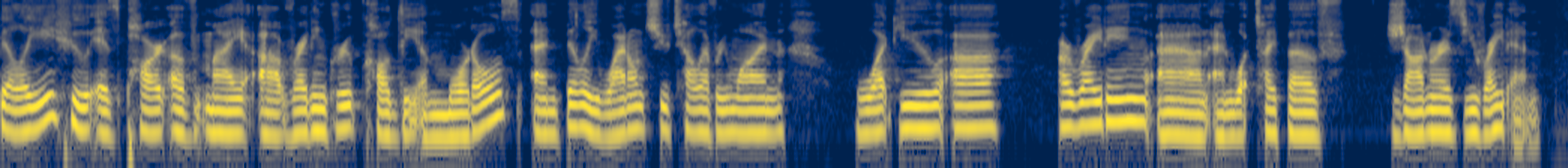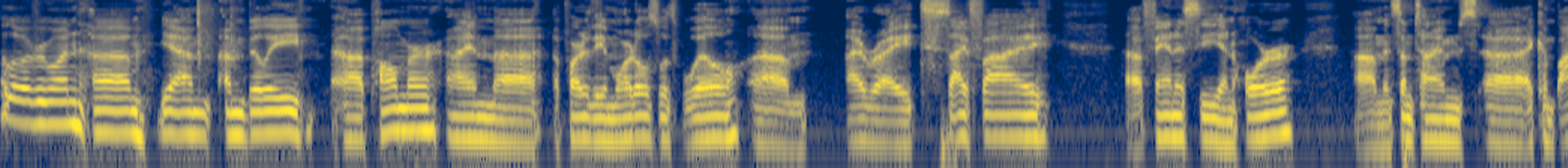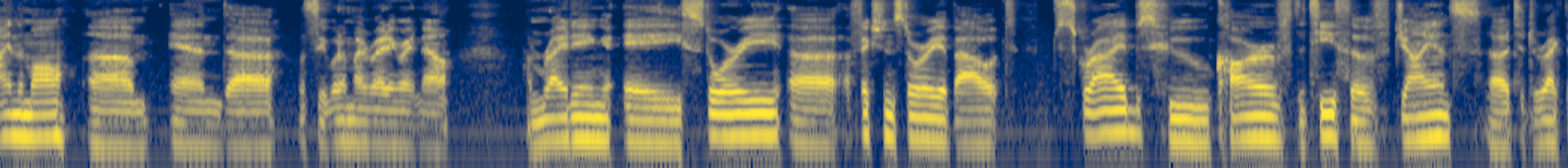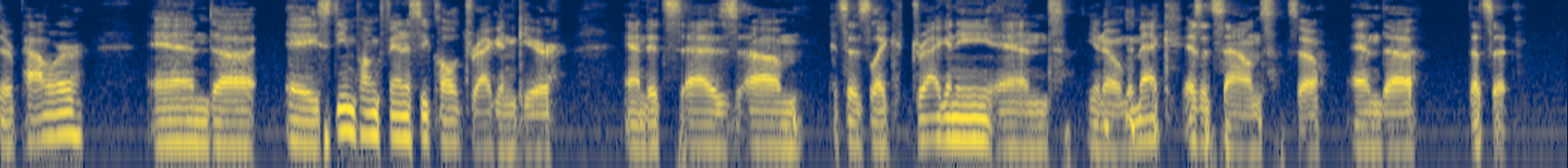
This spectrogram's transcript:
Billy, who is part of my uh, writing group called The Immortals. And Billy, why don't you tell everyone what you uh, are writing and, and what type of genres you write in? Hello, everyone. Um, yeah, I'm, I'm Billy uh, Palmer. I'm uh, a part of the Immortals with Will. Um, I write sci-fi, uh, fantasy, and horror, um, and sometimes uh, I combine them all. Um, and uh, let's see, what am I writing right now? I'm writing a story, uh, a fiction story about scribes who carve the teeth of giants to direct their power, and a steampunk fantasy called Dragon Gear, and it's as um, it's as like dragony and you know mech as it sounds. So, and uh, that's it.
